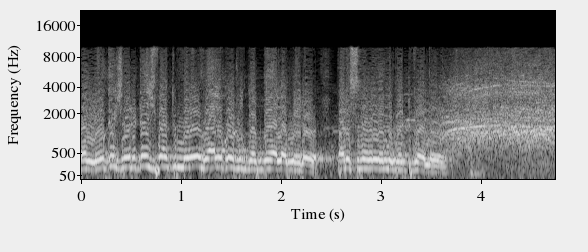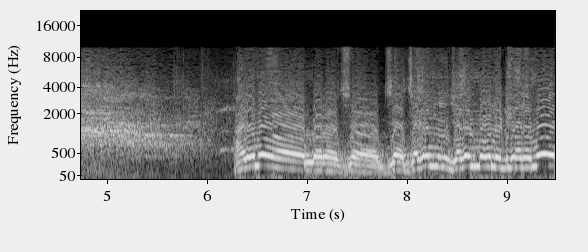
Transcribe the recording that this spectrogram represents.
మరి లోకేష్ హెరిటేజ్ ఫ్యాక్టరీ మీరు వేల కోట్లు దొబ్బేయాలి మీరు? పరిశ్రమలను పెట్టుకొని? ఆయనేమో మన జ- జగన్ జగన్మోహన్ రెడ్డి గారేమో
